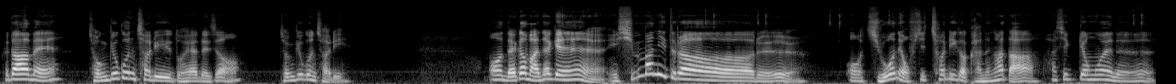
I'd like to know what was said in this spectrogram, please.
그 다음에 정규군 처리도 해야 되죠? 정규군 처리. 어 내가 만약에 이 10만 이드라를 어, 지원이 없이 처리가 가능하다 하실 경우에는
